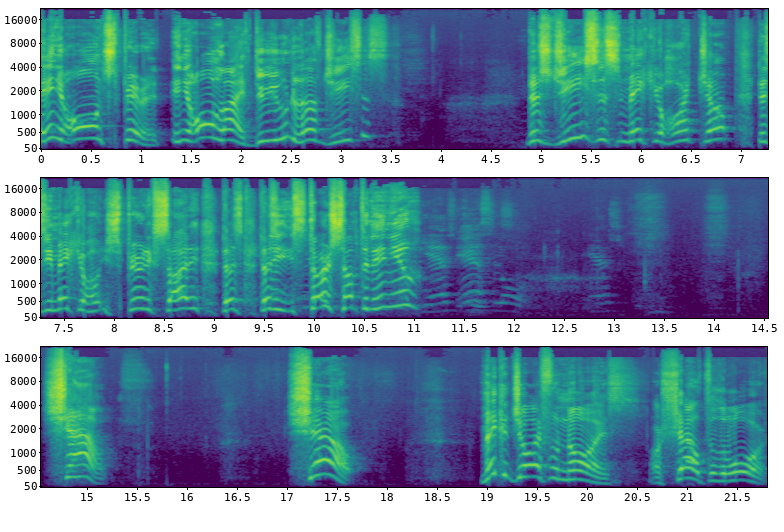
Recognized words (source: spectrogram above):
in your own spirit, in your own life, do you love Jesus? Does Jesus make your heart jump? Does he make your spirit excited? Does, does he stir something in you? Yes, yes, Lord. Yes. Shout. Shout. Make a joyful noise or shout to the Lord.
